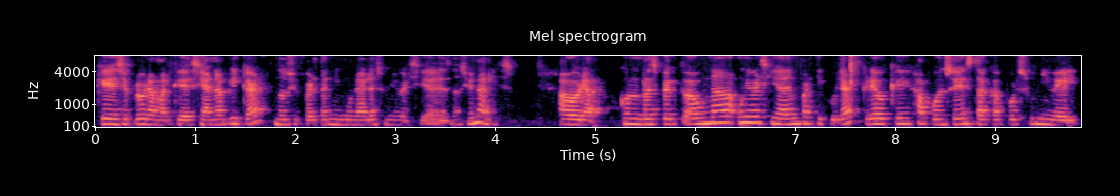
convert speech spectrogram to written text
que ese programa al que desean aplicar no se oferta en ninguna de las universidades nacionales. Ahora, con respecto a una universidad en particular, creo que Japón se destaca por su nivel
